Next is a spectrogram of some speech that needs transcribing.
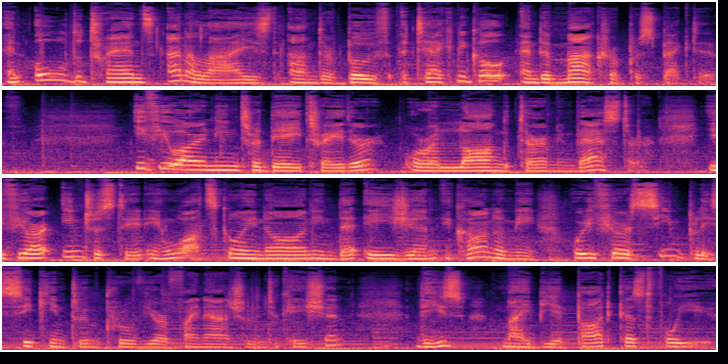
and all the trends analyzed under both a technical and a macro perspective. If you are an intraday trader or a long term investor, if you are interested in what's going on in the Asian economy, or if you are simply seeking to improve your financial education, this might be a podcast for you.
